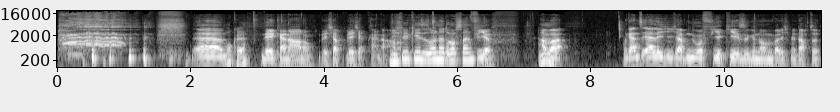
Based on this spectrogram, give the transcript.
ähm, Okay. nee, keine Ahnung. Ich habe ich hab keine Ahnung. Wie viel Käse sollen da drauf sein? Vier. Aber ganz ehrlich, ich habe nur vier Käse genommen, weil ich mir dachte,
